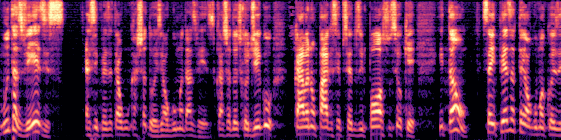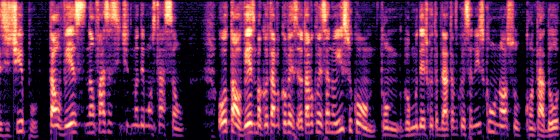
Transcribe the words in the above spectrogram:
muitas vezes, essa empresa tem algum caixa 2, e alguma das vezes. Caixa 2 que eu digo, o cara não paga 100% dos impostos, não sei o quê. Então, se a empresa tem alguma coisa desse tipo, talvez não faça sentido uma demonstração. Ou talvez, uma coisa, eu estava conversando, eu tava conversando isso com, com, eu mudei de contabilidade, estava conversando isso com o nosso contador.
